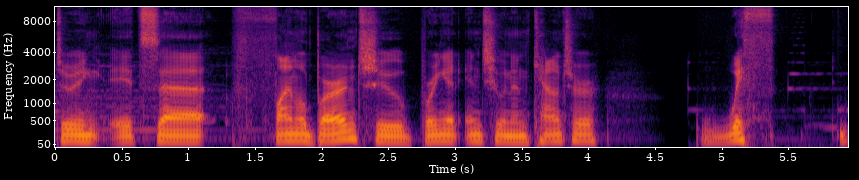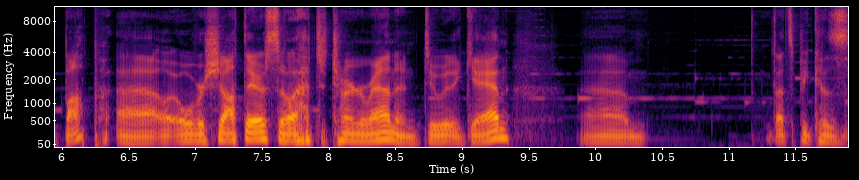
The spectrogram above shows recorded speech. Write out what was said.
doing its uh, final burn to bring it into an encounter with Bop. Uh, overshot there, so I had to turn around and do it again. Um, that's because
